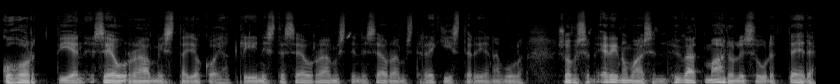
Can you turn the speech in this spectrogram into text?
kohorttien seuraamista, joko ihan kliinistä seuraamista, niin seuraamista rekisterien avulla. Suomessa on erinomaisen hyvät mahdollisuudet tehdä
